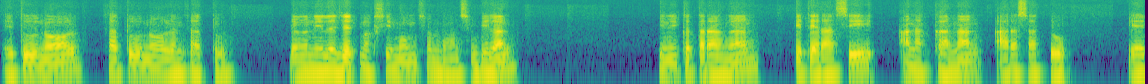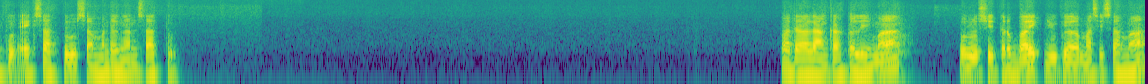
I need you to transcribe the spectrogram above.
yaitu 0 1 0 dan 1 dengan nilai Z maksimum sama dengan 9 ini keterangan iterasi anak kanan arah 1 yaitu X1 sama dengan 1 pada langkah kelima solusi terbaik juga masih sama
